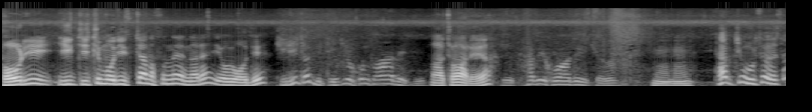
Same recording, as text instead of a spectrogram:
절이 이, 이쯤 어디 있지 않았었나, 옛날에? 여기 어디? 길이 저 밑에. 조금 더 되지. 아, 저 아래야? 이 탑이 고화돼 있잖아. 음. 밥 지금 없어졌어?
